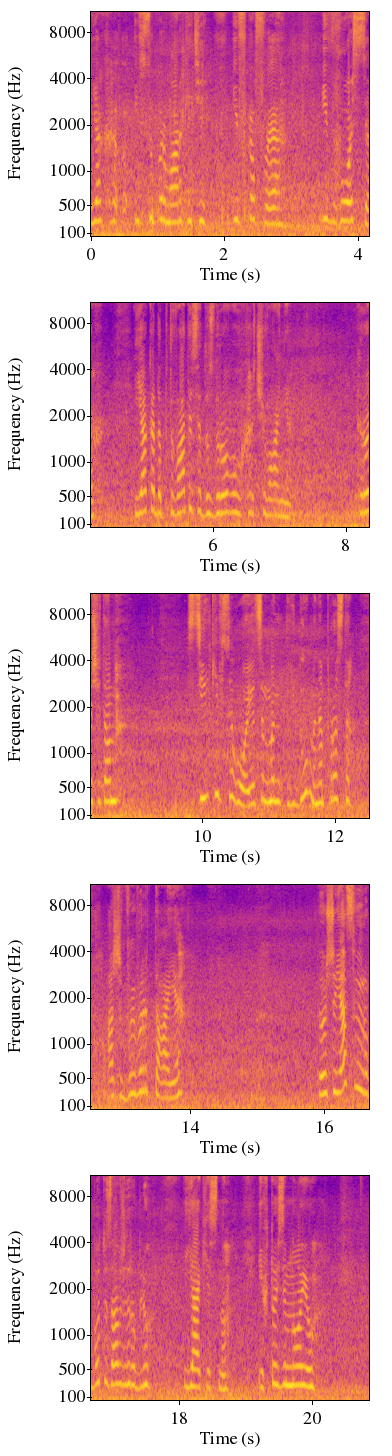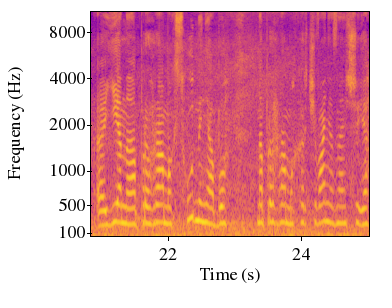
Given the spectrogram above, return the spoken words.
як і в супермаркеті, і в кафе, і в гостях, як адаптуватися до здорового харчування. Коротше, там стільки всього. І оце йду, мене просто аж вивертає. Тому що я свою роботу завжди роблю якісно. І хто зі мною е, є на програмах схуднення або на програмах харчування, знають, що я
